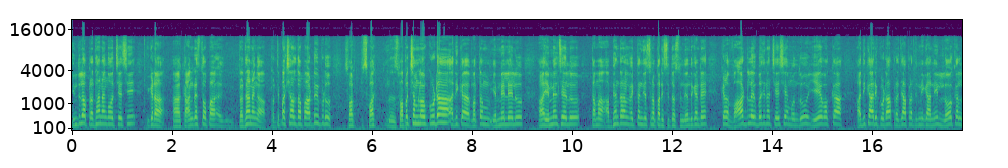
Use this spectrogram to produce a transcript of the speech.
ఇందులో ప్రధానంగా వచ్చేసి ఇక్కడ కాంగ్రెస్తో పా ప్రధానంగా ప్రతిపక్షాలతో పాటు ఇప్పుడు స్వ స్వ- స్వపక్షంలో కూడా అధిక మొత్తం ఎమ్మెల్యేలు ఎమ్మెల్సీలు తమ అభ్యంతరాలను వ్యక్తం చేస్తున్న పరిస్థితి వస్తుంది. ఎందుకంటే ఇక్కడ వార్డుల విభజన చేసే ముందు ఏ ఒక్క అధికారి కూడా ప్రజాప్రతినిధి కానీ లోకల్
